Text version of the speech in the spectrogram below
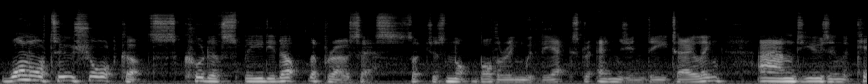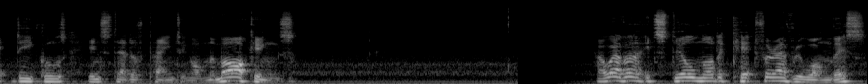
one or two shortcuts could have speeded up the process, such as not bothering with the extra engine detailing and using the kit decals instead of painting on the markings. However, it's still not a kit for everyone this.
